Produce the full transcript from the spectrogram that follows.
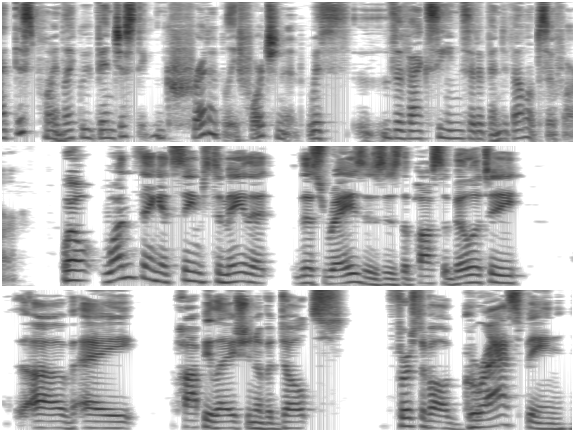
at this point, like we've been just incredibly fortunate with the vaccines that have been developed so far. Well, one thing it seems to me that this raises is the possibility of a population of adults, first of all, grasping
